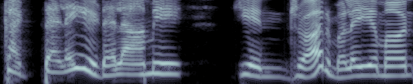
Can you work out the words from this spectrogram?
கட்டளை இடலாமே என்றார் மலையமான்.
